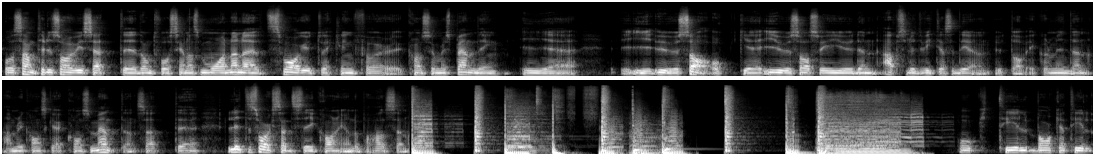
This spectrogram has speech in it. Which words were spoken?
Och samtidigt så har vi sett eh, de två senaste månaderna svag utveckling för consumer spending i eh, i USA och eh, i USA så är ju den absolut viktigaste delen utav ekonomin den amerikanska konsumenten. Så att eh, lite svag statistik har ni ändå på halsen. Och tillbaka till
